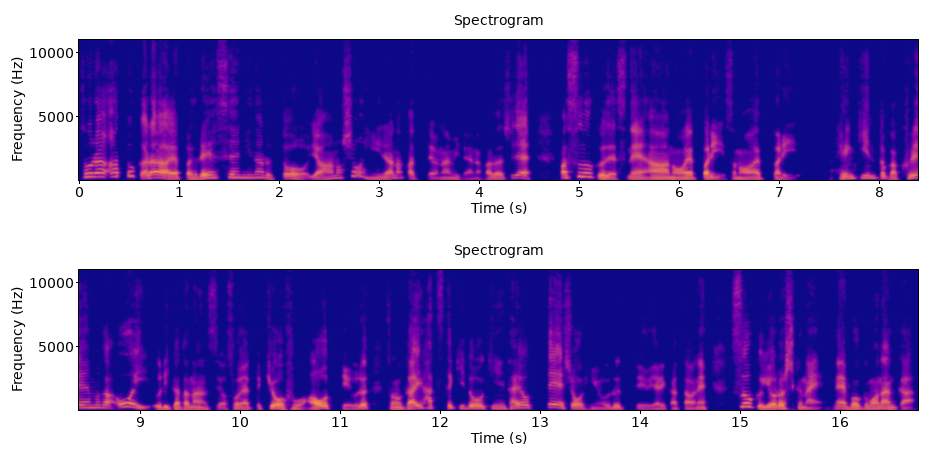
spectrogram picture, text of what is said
それは後からやっぱり冷静になると、いや、あの商品いらなかったよな、みたいな形で、まあ、すごくですね、あの、やっぱり、その、やっぱり、返金とかクレームが多い売り方なんですよ。そうやって恐怖を煽って売る。その外発的動機に頼って商品を売るっていうやり方はね、すごくよろしくない。ね、僕もなんか、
